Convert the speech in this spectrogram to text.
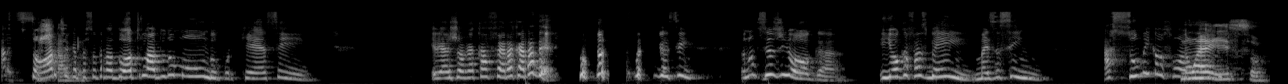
A sorte é que a pessoa estava do outro lado do mundo, porque assim, eu ia jogar café na cara dele. porque assim, eu não preciso de yoga. E yoga faz bem, mas assim, assume que eu sou Não é isso.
